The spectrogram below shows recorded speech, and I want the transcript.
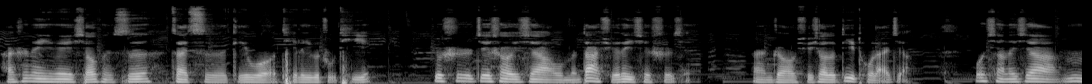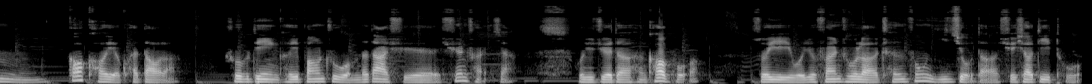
还是那一位小粉丝再次给我提了一个主题，就是介绍一下我们大学的一些事情。按照学校的地图来讲，我想了一下，嗯，高考也快到了，说不定可以帮助我们的大学宣传一下，我就觉得很靠谱，所以我就翻出了尘封已久的学校地图，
